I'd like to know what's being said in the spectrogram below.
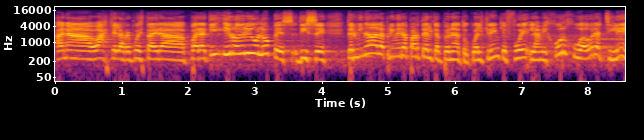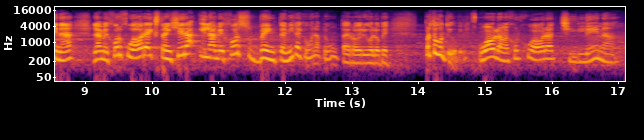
Ana Vázquez, la respuesta era para ti. Y Rodrigo López dice, terminada la primera parte del campeonato, ¿cuál creen que fue la mejor jugadora chilena, la mejor jugadora extranjera y la mejor sub-20? Mira qué buena pregunta de Rodrigo López. Parto contigo, Pini. Wow, la mejor jugadora chilena.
